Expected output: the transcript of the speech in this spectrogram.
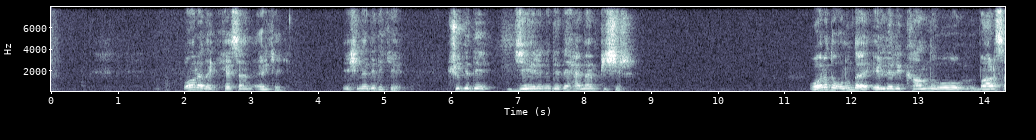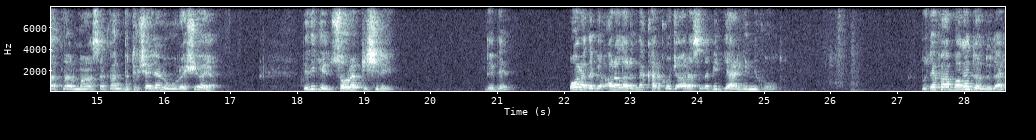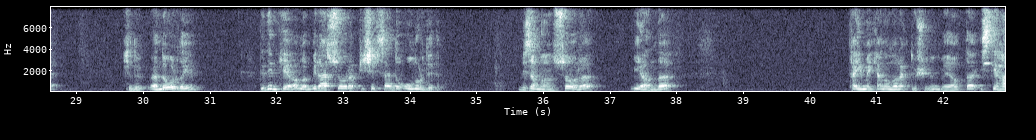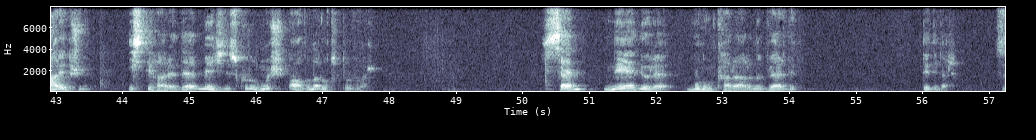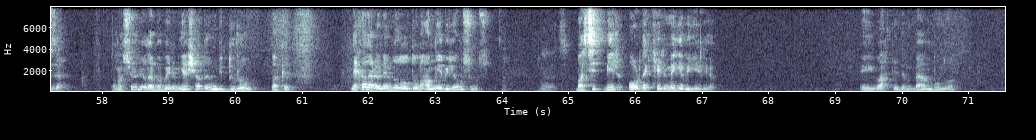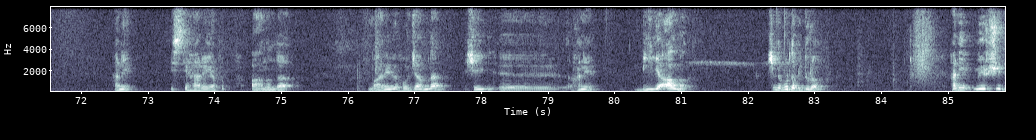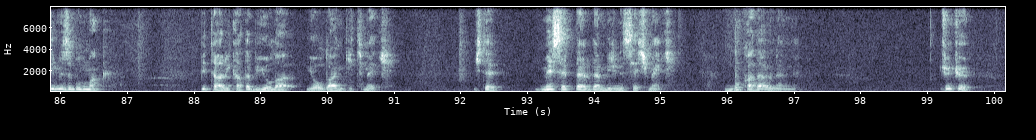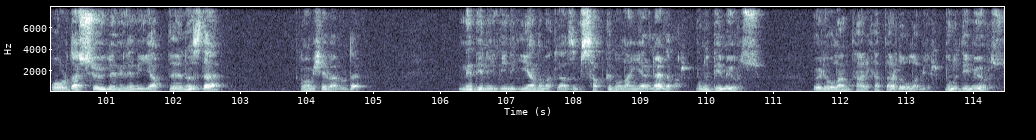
O arada kesen erkek eşine dedi ki şu dedi ciğerini dedi hemen pişir. O arada onun da elleri kanlı o bağırsaklar bağırsaklar hani bu tür şeylerle uğraşıyor ya. Dedi ki sonra pişireyim dedi. O arada bir aralarında karı koca arasında bir gerginlik oldu. Bu defa bana döndüler. Şimdi ben de oradayım. Dedim ki abla biraz sonra pişirsen de olur dedim. Bir zaman sonra bir anda tayı mekan olarak düşünün veyahut da istihare düşünün. İstiharede meclis kurulmuş, aldılar, oturtturdular. Sen neye göre bunun kararını verdin? Dediler. Size. Bana söylüyorlar. Bu benim yaşadığım bir durum. Bakın. Ne kadar önemli olduğunu anlayabiliyor musunuz? Evet. Basit bir orada kelime gibi geliyor. Eyvah dedim ben bunu hani istihare yapıp anında manevi hocamdan şey e, hani bilgi almadım. Şimdi burada bir duralım. Hani mürşidimizi bulmak, bir tarikata, bir yola, yoldan gitmek, işte mezheplerden birini seçmek bu kadar önemli. Çünkü orada söylenileni yaptığınızda ama bir şey var burada. Ne denildiğini iyi anlamak lazım. Sapkın olan yerler de var. Bunu demiyoruz. Öyle olan tarikatlar da olabilir. Bunu demiyoruz.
